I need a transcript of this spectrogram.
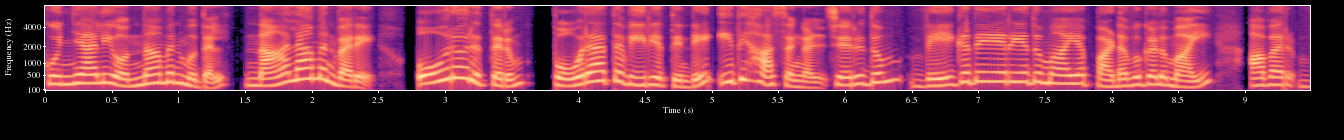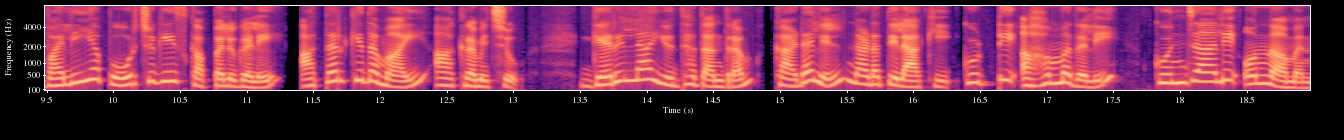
കുഞ്ഞാലി ഒന്നാമൻ മുതൽ നാലാമൻ വരെ ഓരോരുത്തരും പോരാത്ത വീര്യത്തിന്റെ ഇതിഹാസങ്ങൾ. ചെറുതും വേഗതയേറിയതുമായ പടവുകളുമായി അവർ വലിയ പോർച്ചുഗീസ് കപ്പലുകളെ അതർക്കിതമായി ആക്രമിച്ചു. ഗെറില്ല യുദ്ധതന്ത്രം കടലിൽ നടത്തിലാക്കി. കുട്ടി അഹമ്മദ് അലി കുഞ്ചാലി ഒന്നാമൻ.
